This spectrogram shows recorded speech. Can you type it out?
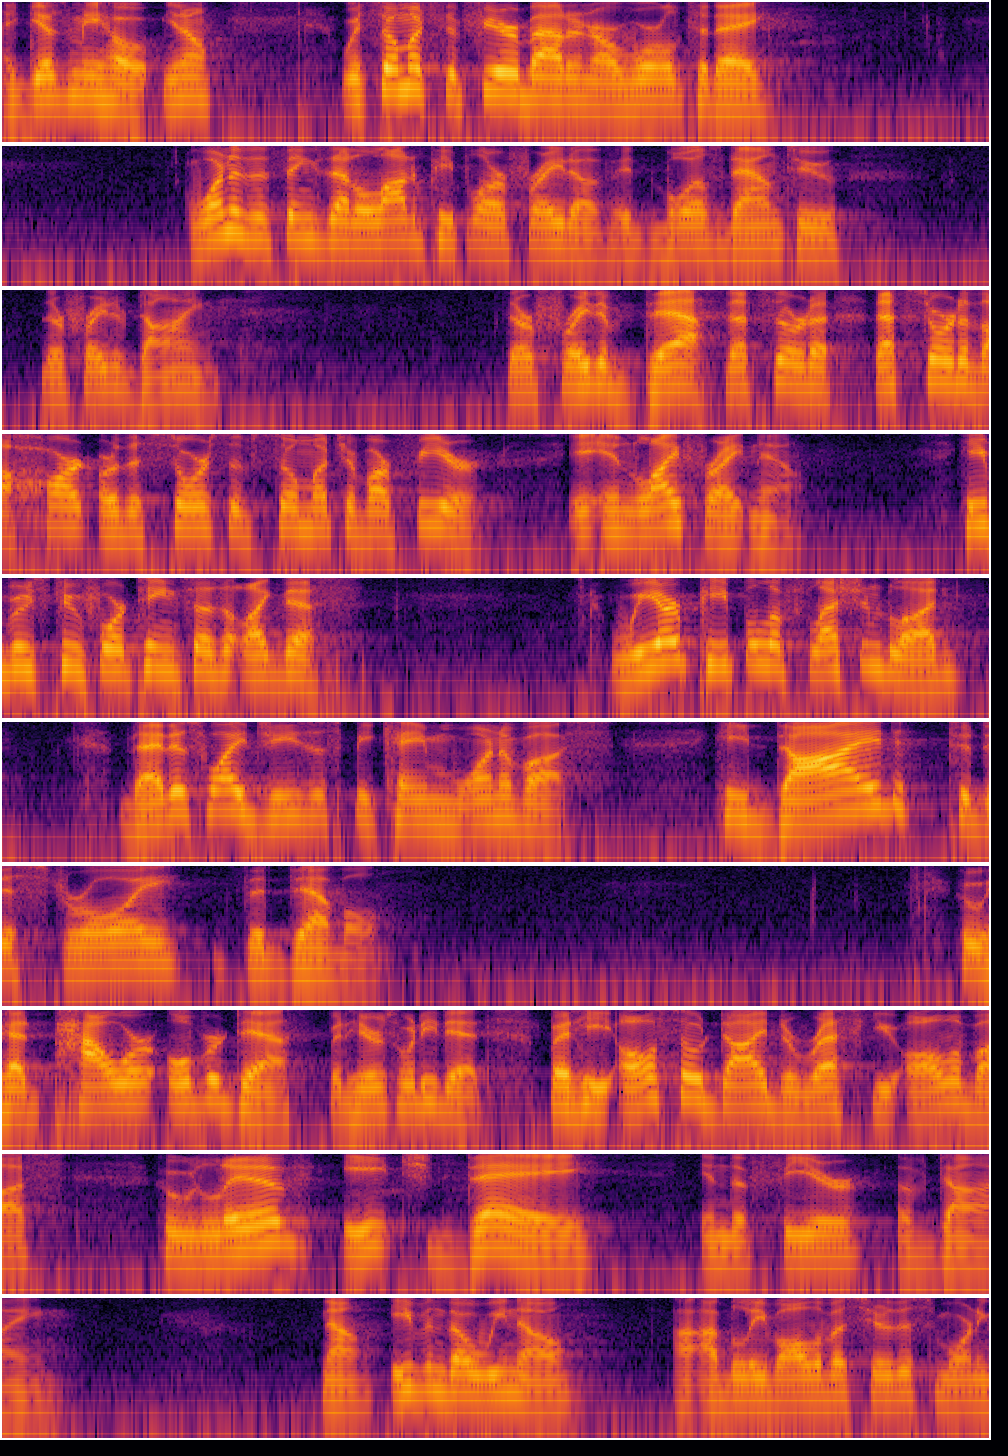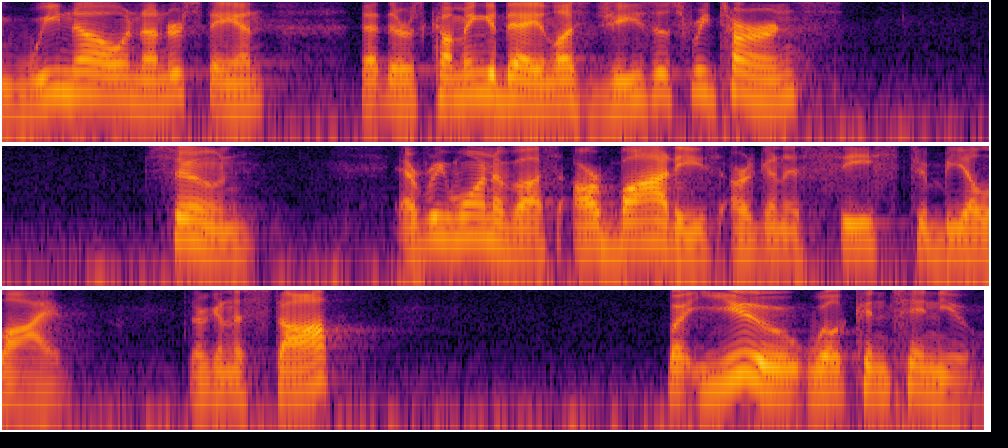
It gives me hope. You know, with so much to fear about in our world today, one of the things that a lot of people are afraid of, it boils down to they're afraid of dying. They're afraid of death. That's sort of, that's sort of the heart or the source of so much of our fear in life right now. Hebrews 2:14 says it like this. We are people of flesh and blood. That is why Jesus became one of us. He died to destroy the devil who had power over death. But here's what he did. But he also died to rescue all of us who live each day in the fear of dying. Now, even though we know, I believe all of us here this morning, we know and understand that there's coming a day, unless Jesus returns soon, every one of us, our bodies are going to cease to be alive. They're going to stop, but you will continue.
